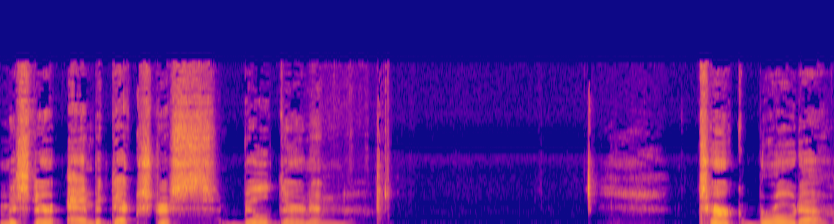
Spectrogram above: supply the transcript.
Mr. Ambidextrous, Bill Durnan. Turk Broda.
